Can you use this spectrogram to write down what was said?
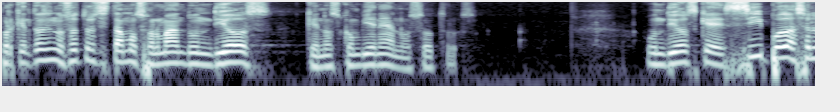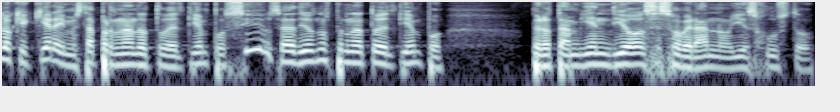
Porque entonces nosotros estamos formando un Dios que nos conviene a nosotros. Un Dios que sí puedo hacer lo que quiera y me está perdonando todo el tiempo. Sí, o sea, Dios nos perdona todo el tiempo pero también Dios es soberano y es justo.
